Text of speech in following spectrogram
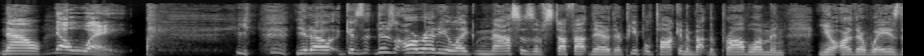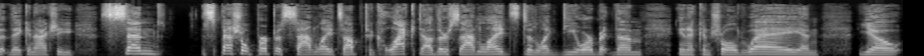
Now, no way. you know, because there's already like masses of stuff out there. There are people talking about the problem, and you know, are there ways that they can actually send special purpose satellites up to collect other satellites to like deorbit them in a controlled way and you know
